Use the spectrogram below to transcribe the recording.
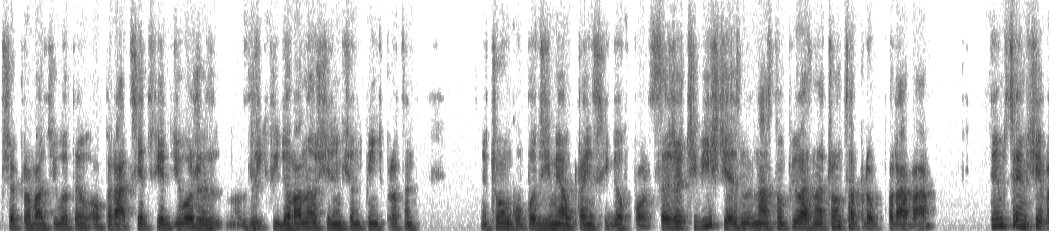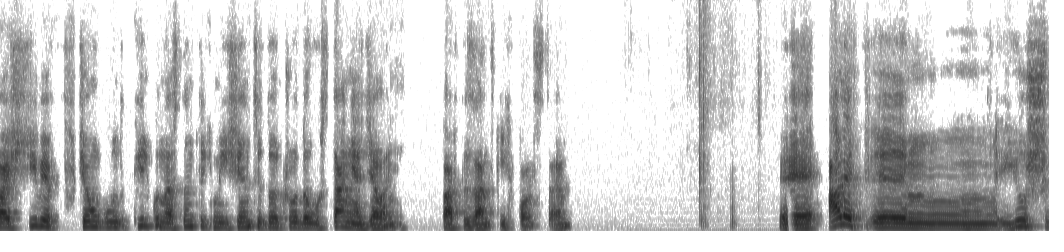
przeprowadziło tę operację, twierdziło, że zlikwidowano 75% członków podziemia ukraińskiego w Polsce. Rzeczywiście nastąpiła znacząca poprawa. W tym sensie właściwie w ciągu kilku następnych miesięcy doszło do ustania działań partyzanckich w Polsce. E, ale już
